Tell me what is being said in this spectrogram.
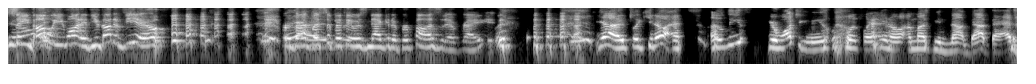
so you got what you wanted. You got a view, regardless Yeah, of if it was negative or positive, right? yeah, it's like, you know, at, at least you're watching me. So it's like, you know, I must be not that bad.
